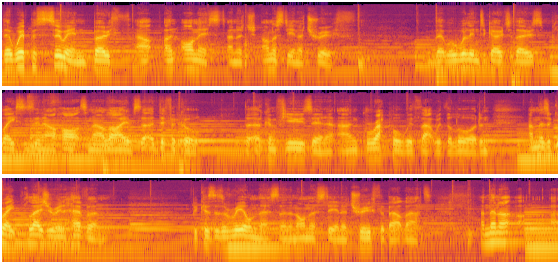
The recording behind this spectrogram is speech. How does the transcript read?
that we're pursuing both our, an honest and a, honesty and a truth. That we're willing to go to those places in our hearts and our lives that are difficult, that are confusing, and grapple with that with the Lord. And, and there's a great pleasure in heaven because there's a realness and an honesty and a truth about that. And then I, I,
